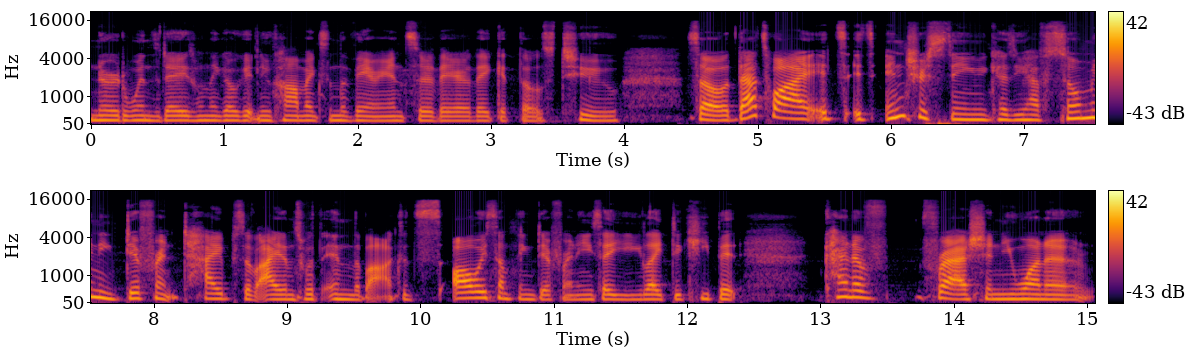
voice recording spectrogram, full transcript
Nerd Wednesdays when they go get new comics and the variants are there, they get those too. So that's why it's it's interesting because you have so many different types of items within the box. It's always something different. And you say you like to keep it kind of fresh and you want to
